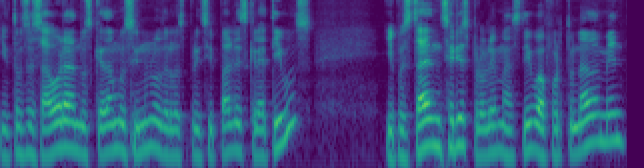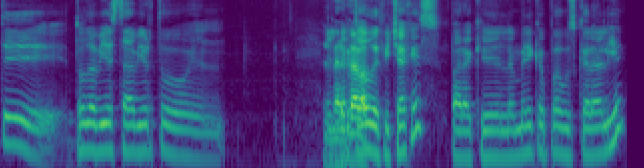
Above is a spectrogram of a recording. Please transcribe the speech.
Y entonces ahora nos quedamos sin uno de los principales creativos y pues está en serios problemas. Digo, afortunadamente todavía está abierto el, mercado. de fichajes para que el América pueda buscar a alguien.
